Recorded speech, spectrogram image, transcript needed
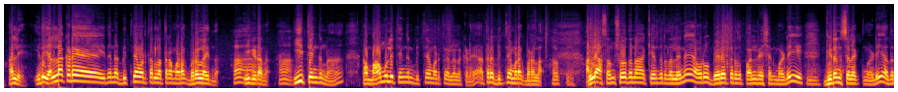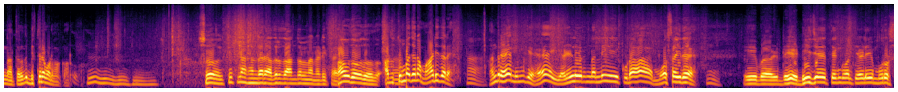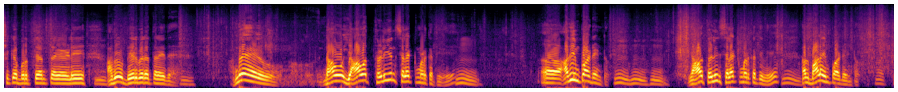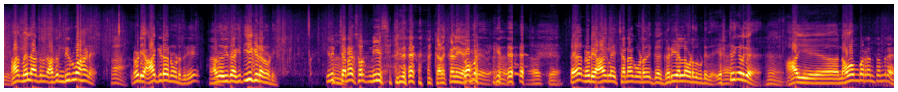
ಅಲ್ಲಿ. ಇದು ಎಲ್ಲ ಕಡೆ ಇದನ್ನ ಬಿತ್ತನೆ ಮಾಡ್ತಾರಲ್ಲ ಆ ಥರ ಮಾಡಕ್ ಬರಲ್ಲ ಇದನ್ನ ಈ ಗಿಡನ. ಈ ತೆಂಗನ್ನ ನಾವು ಮಾಮೂಲಿ ತೆಂಗನ್ನ ಬಿತ್ತನೆ ಮಾಡ್ತೀವಿ ಅಲ್ಲೆಲ್ಲ ಕಡೆ ಆ ಥರ ಬಿತ್ತನೆ ಮಾಡಕ್ ಬರಲ್ಲ. ಅಲ್ಲೇ ಆ ಸಂಶೋಧನಾ ಕೇಂದ್ರದಲ್ಲೇನೆ ಅವರು ಬೇರೆ ಥರದ ಪಾಲಿನೇಷನ್ ಮಾಡಿ ಗಿಡನ ಸೆಲೆಕ್ಟ್ ಮಾಡಿ ಅದನ್ನ ಆ ಥರದ್ದು ಬಿತ್ತನೆ ಮಾಡ್ಬೇಕು ಅವರು. ಸೊ ಇತ್ತೀಚಿನ ಸಂದರೆ ಅದ್ರದ್ದು ಆಂದೋಲನ ನಡೀತಾ ಇದೆ. ಹೌದು ಹೌದು ಹೌದು. ಅದು ತುಂಬಾ ಜನ ಮಾಡಿದ್ದಾರೆ. ಅಂದ್ರೆ ನಿಮ್ಗೆ ಎಳ್ನೀರಿನಲ್ಲಿ ಕೂಡ ಮೋಸ ಇದೆ. ಈ ಡಿ ಜೆ ತೆಂಗು ಅಂತ ಹೇಳಿ ಮೂರು ವರ್ಷಕ್ಕೆ ಬರುತ್ತೆ ಅಂತ ಹೇಳಿ ಅದು ಬೇರೆ ಬೇರೆ ತರ ಇದೆ. ಅಂದ್ರೆ ನಾವು ಯಾವ ತಳಿಯನ್ನು ಸೆಲೆಕ್ಟ್ ಮಾಡ್ಕೋತೀವಿ ಅದು ಇಂಪಾರ್ಟೆಂಟು ಯಾವ ತಳಿ ಸೆಲೆಕ್ಟ್ ಮಾಡ್ಕೋತೀವಿ ಅದು ಬಹಳ ಇಂಪಾರ್ಟೆಂಟು ಆಮೇಲೆ ಅದ್ರ ಅದ್ರ ನಿರ್ವಹಣೆ. ನೋಡಿ ಆ ಗಿಡ ನೋಡಿದ್ರಿ ಅದು ಇದಾಗಿದೆ. ಈ ಗಿಡ ನೋಡಿ. ಇದಕ್ಕೆ ಚೆನ್ನಾಗಿ ಸ್ವಲ್ಪ ನೀರು ಸಿಕ್ಕಿದೆ. ಕಳ್ಕಳಿ ನೋಡಿ ಆಗ್ಲೇ ಚೆನ್ನಾಗಿ ಹೊಡೆದ ಗರಿ ಎಲ್ಲ ಹೊಡೆದು ಬಿಟ್ಟಿದೆ ಎಷ್ಟು ತಿಂಗಳಿಗೆ? ಆ ಈ, ನವೆಂಬರ್ ಅಂತಂದ್ರೆ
